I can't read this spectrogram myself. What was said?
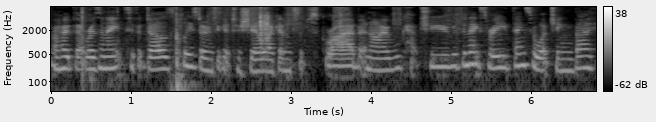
I hope that resonates. If it does, please don't forget to share, like, and subscribe. And I will catch you with the next read. Thanks for watching. Bye.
